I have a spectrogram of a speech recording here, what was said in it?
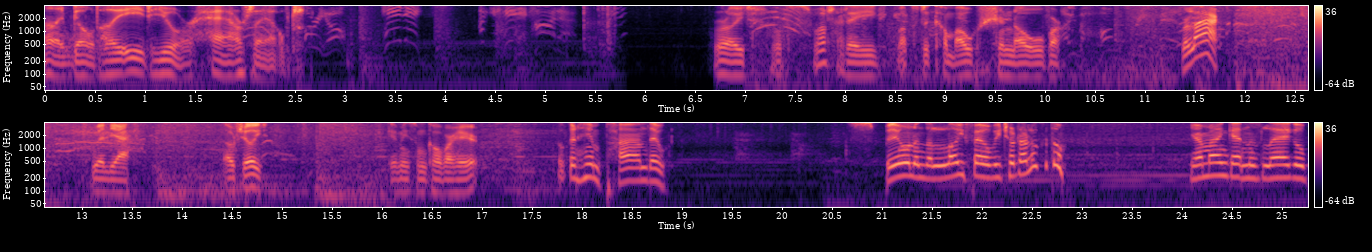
I'm going to eat your heart out. Right, what's what are they what's the commotion over? Relax! Will ya? Oh shite. Give me some cover here. Look at him palmed out. Spooning the life out of each other, look at them. Your man getting his leg up.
